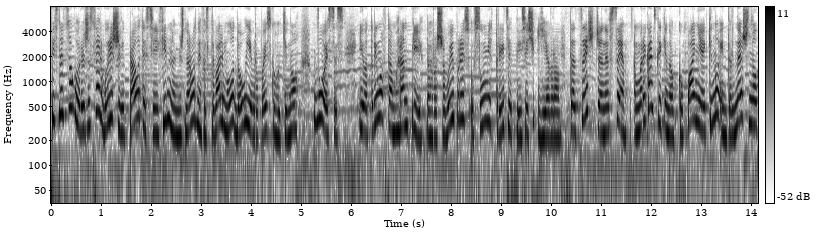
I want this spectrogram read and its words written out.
Після цього режисер вирішив відправити свій фільм на міжнародний фестиваль молодого європейського кіно Voices і отримав там гран-прі та грошовий приз у сумі 30 тисяч євро. Та це ще не все. Американська кінокомпанія Кіно Інтернешнл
